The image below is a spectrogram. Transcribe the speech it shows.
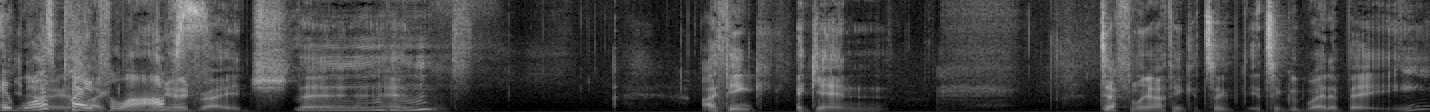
It was know, played like, for laughs. Mm-hmm. Nerd rage there, and I think again, definitely, I think it's a it's a good way to be.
